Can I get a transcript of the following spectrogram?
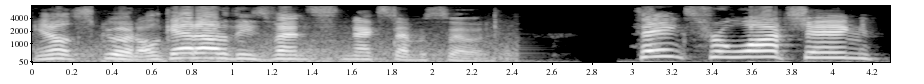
You know? Screw it. I'll get out of these vents next episode. Thanks for watching!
